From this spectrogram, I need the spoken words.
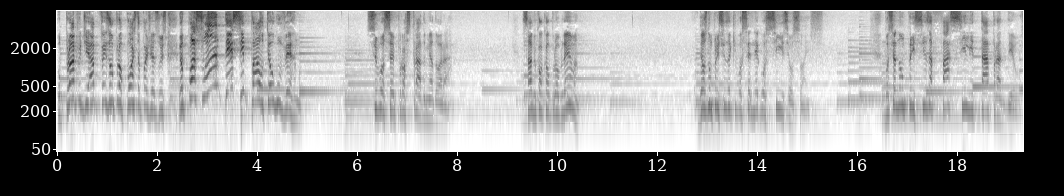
O próprio diabo fez uma proposta para Jesus: Eu posso antecipar o teu governo, se você prostrado me adorar. Sabe qual é o problema? Deus não precisa que você negocie seus sonhos. Você não precisa facilitar para Deus.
